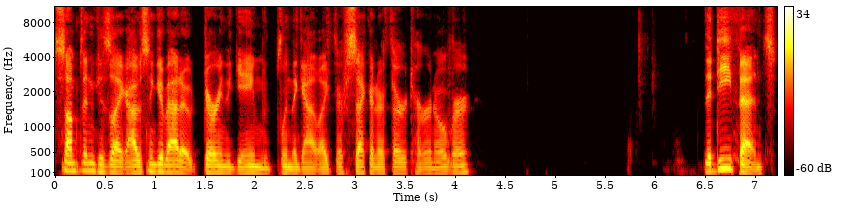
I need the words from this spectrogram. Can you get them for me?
something because like I was thinking about it during the game when they got like their second or third turnover. The defense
